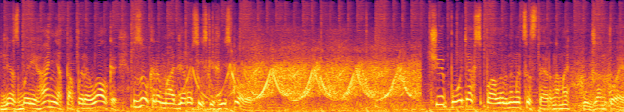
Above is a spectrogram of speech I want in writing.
для зберігання та перевалки, зокрема для російських військових. Чи потяг з паливними цистернами у Джанкої.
